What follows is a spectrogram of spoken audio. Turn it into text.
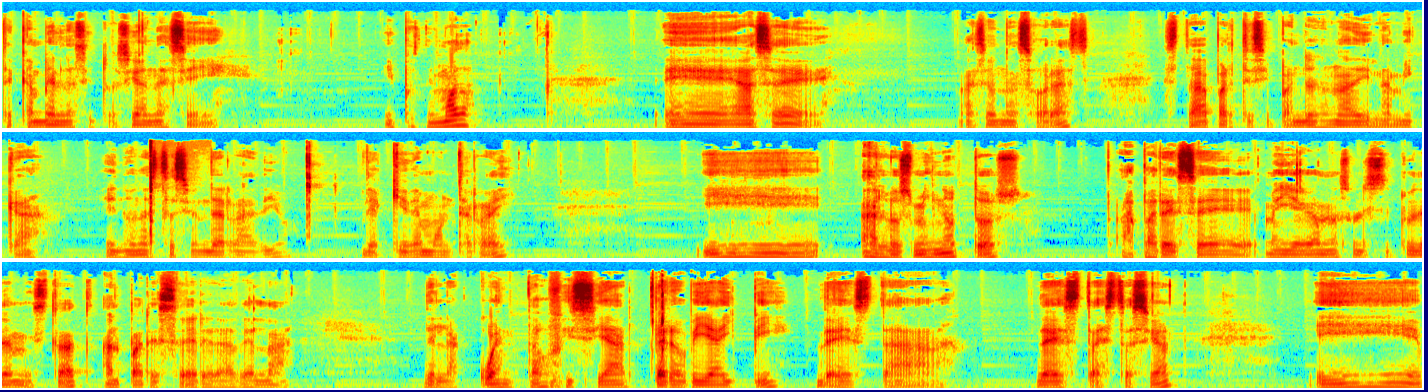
te cambian las situaciones y, y pues ni modo. Eh, hace, hace unas horas estaba participando en una dinámica en una estación de radio de aquí de Monterrey y a los minutos aparece, me llega una solicitud de amistad, al parecer era de la de la cuenta oficial, pero VIP de esta de esta estación y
